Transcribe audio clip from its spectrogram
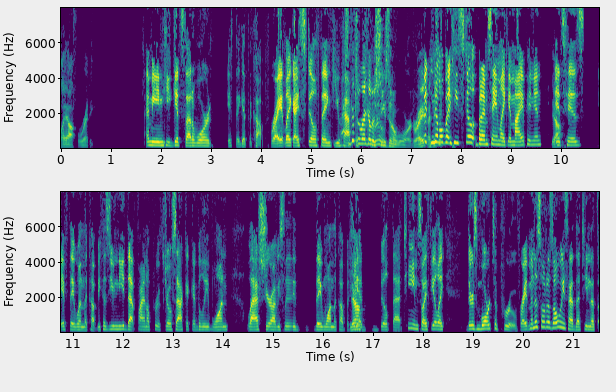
playoff ready. I mean, he gets that award if they get the cup, right? Like I still think you have think to. It's a regular prove. season award, right? But no, it... but he's still. But I'm saying, like in my opinion, yeah. it's his if they win the cup because you need that final proof. Joe Sakic, I believe, won last year. Obviously, they won the cup, but yeah. he had built that team. So I feel like there's more to prove, right? Minnesota's always had that team that's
